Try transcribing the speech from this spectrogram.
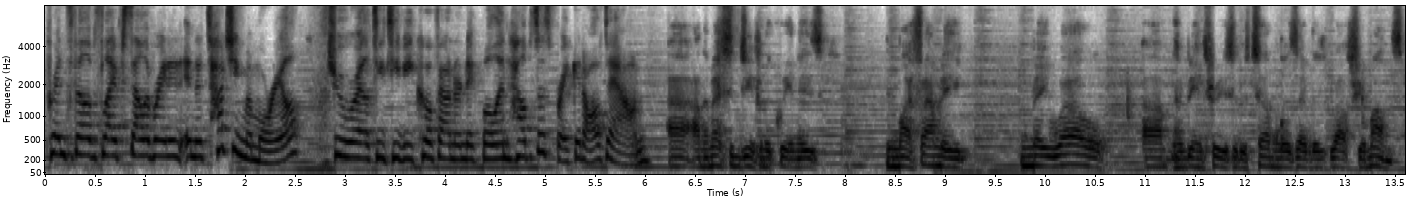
Prince Philip's life celebrated in a touching memorial. True Royalty TV co founder Nick Bullen helps us break it all down. Uh, and the messaging from the Queen is my family may well um, have been through sort of turmoils over the last few months,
